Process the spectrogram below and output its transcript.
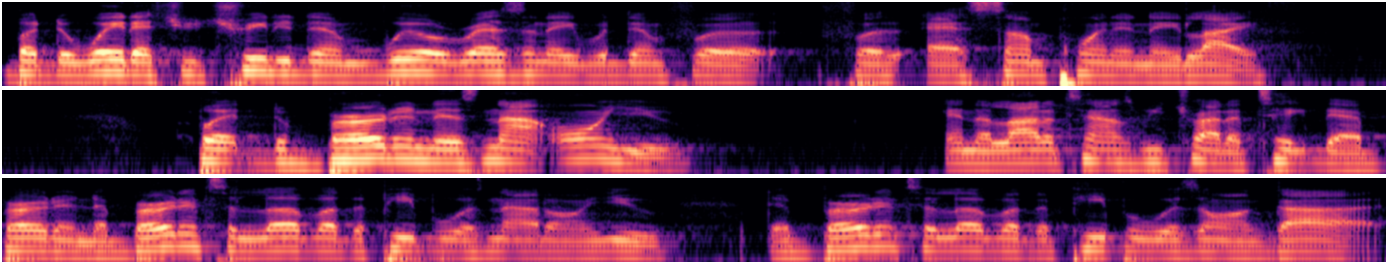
but the way that you treated them will resonate with them for, for at some point in their life. But the burden is not on you. And a lot of times we try to take that burden. The burden to love other people is not on you. The burden to love other people is on God.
